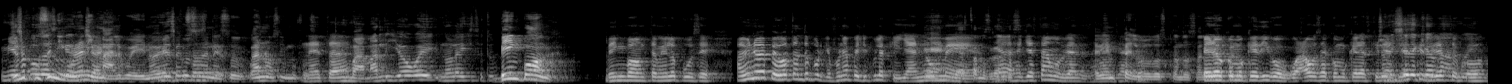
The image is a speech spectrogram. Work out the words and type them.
Mi Yo no puse ningún Kerchak. animal, güey. No había pensado en es eso. Ah, no, sí, Mufasa. Neta. Ma- Marley y yo, güey, ¿no la dijiste tú? Bing Bong. Bing Bong también lo puse. A mí no me pegó tanto porque fue una película que ya no Eh, me. ya estamos grandes. Ya, estábamos grandes. Está bien peludos cuando salió. Pero como que digo, wow, o sea, como que las Yo generaciones de que qué sí les tocó güey.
